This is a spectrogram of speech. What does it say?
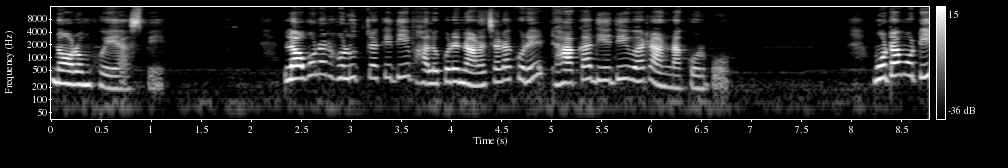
নরম হয়ে আসবে। লবণ আর হলুদটাকে দিয়ে ভালো করে নাড়াচাড়া করে ঢাকা দিয়ে দিয়ে এবার রান্না করব। মোটামুটি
